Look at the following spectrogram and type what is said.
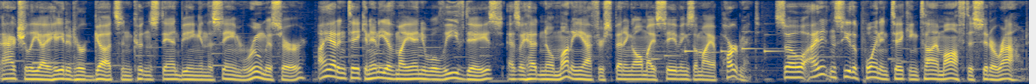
Actually, I hated her guts and couldn't stand being in the same room as her. I hadn't taken any of my annual leave days as I had no money after spending all my savings on my apartment. So I didn't see the point in taking time off to sit around.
